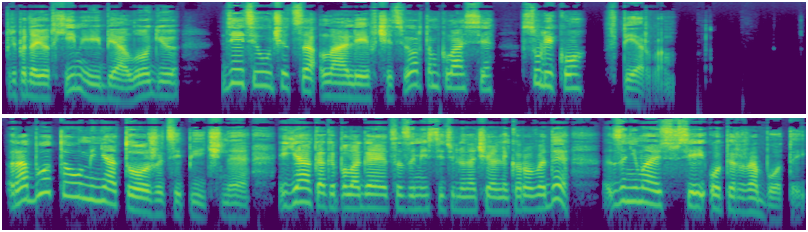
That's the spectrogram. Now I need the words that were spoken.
преподает химию и биологию, дети учатся Лали в четвертом классе, Сулико в первом. Работа у меня тоже типичная. Я, как и полагается заместителю начальника РОВД, занимаюсь всей оперработой.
